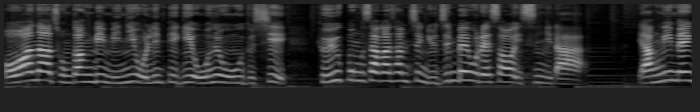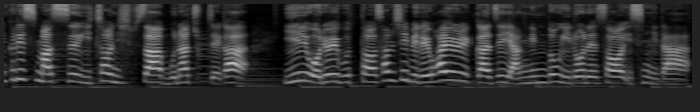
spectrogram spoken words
어하나 종강빈 미니 올림픽이 오늘 오후 2시 교육봉사관 3층 유진배홀에서 있습니다. 양림행 크리스마스 2024 문화축제가 2일 월요일부터 31일 화요일까지 양림동 1원에서 있습니다.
